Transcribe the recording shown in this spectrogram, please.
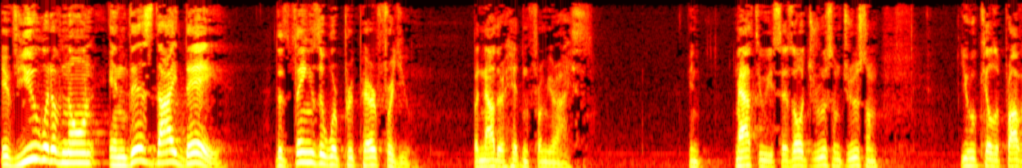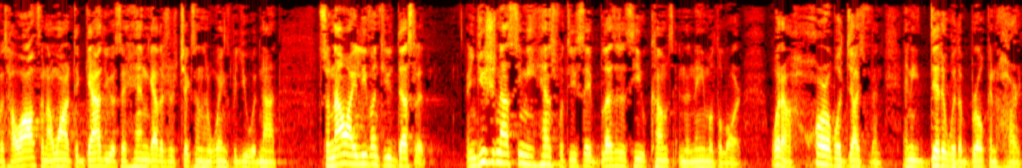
If you would have known in this thy day the things that were prepared for you, but now they're hidden from your eyes. In Matthew, he says, Oh, Jerusalem, Jerusalem, you who kill the prophets, how often I wanted to gather you as a hen gathers her chicks under her wings, but you would not. So now I leave unto you desolate. And you should not see me henceforth, you say, Blessed is he who comes in the name of the Lord. What a horrible judgment. And he did it with a broken heart.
